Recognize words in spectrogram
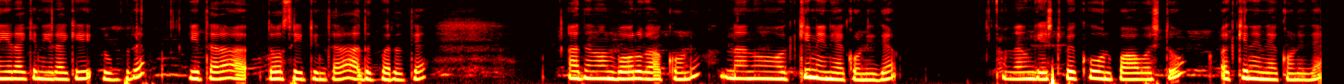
ನೀರು ಹಾಕಿ ನೀರು ಹಾಕಿ ರುಬ್ಬಿದ್ರೆ ಈ ಥರ ದೋಸೆ ಹಿಟ್ಟಿನ ಥರ ಅದಕ್ಕೆ ಬರುತ್ತೆ. ಅದನ್ನು ಒಂದು ಬೌಲ್ಗೆ ಹಾಕ್ಕೊಂಡು ನಾನು ಅಕ್ಕಿ ನೆನೆ ಹಾಕ್ಕೊಂಡಿದ್ದೆ ನನಗೆ ಎಷ್ಟು ಬೇಕು ಒಂದು ಪಾವಷ್ಟು ಅಕ್ಕಿ ನೆನೆ ಹಾಕ್ಕೊಂಡಿದ್ದೆ.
